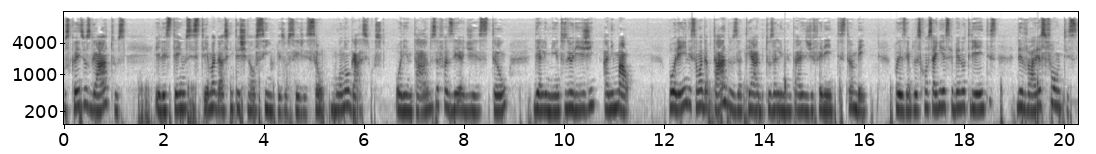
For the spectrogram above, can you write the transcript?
Os cães e os gatos, eles têm um sistema gastrointestinal simples, ou seja, são monogástricos, orientados a fazer a digestão de alimentos de origem animal. Porém, eles são adaptados a ter hábitos alimentares diferentes também. Por exemplo, eles conseguem receber nutrientes de várias fontes,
